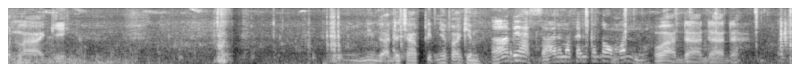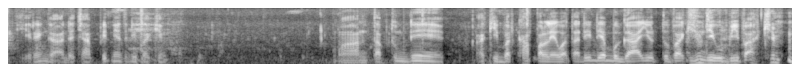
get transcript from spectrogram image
Babon lagi. Ini nggak ada capitnya Pak Kim. Ah biasa ada makan kentoman loh. Wah ada ada ada. Kira nggak ada capitnya tadi Pak Kim. Mantap tuh nih. Akibat kapal lewat tadi dia begayut tuh Pak Kim di ubi Pak Kim.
